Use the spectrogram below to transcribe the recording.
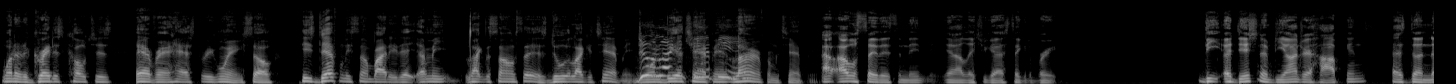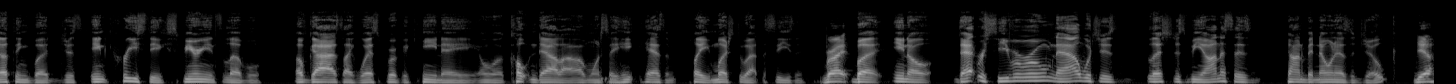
one of the greatest coaches ever, and has three wings. So he's definitely somebody that I mean, like the song says, do it like a champion. Do you it want to like be a a champion, champion. learn from the champion. I, I will say this, and then and I'll let you guys take it a break. The addition of DeAndre Hopkins has done nothing but just increase the experience level of guys like Westbrook-Ikhine, or Colton Dow. I want to say he hasn't played much throughout the season, right? But you know that receiver room now, which is let's just be honest, has kind of been known as a joke. Yeah.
